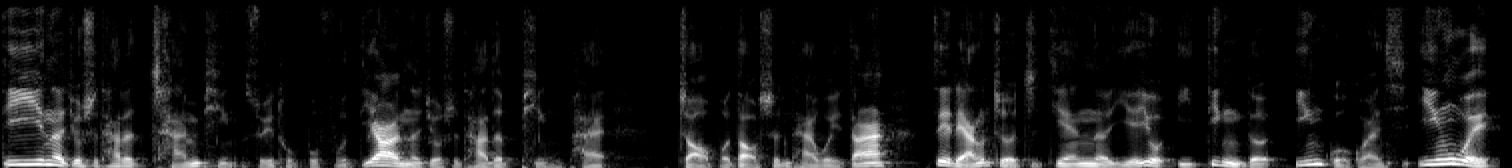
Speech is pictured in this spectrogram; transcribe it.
第一呢，就是它的产品水土不服；第二呢，就是它的品牌找不到生态位。当然，这两者之间呢也有一定的因果关系。因为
